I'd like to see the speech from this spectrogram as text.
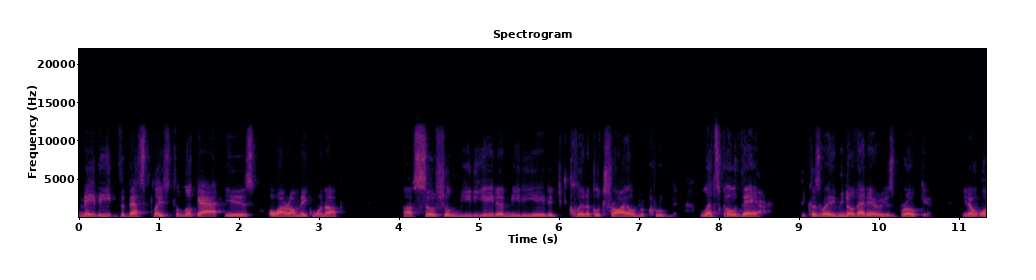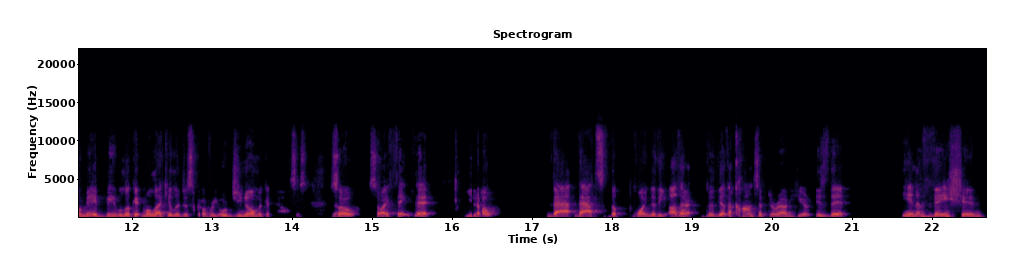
maybe the best place to look at is, oh, I'll make one up uh, social mediator mediated clinical trial recruitment. Let's go there because we know that area is broken. You know, or maybe we look at molecular discovery or genomic analysis. Yeah. So, so I think that you know that that's the point. Now, the other the, the other concept around here is that innovation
